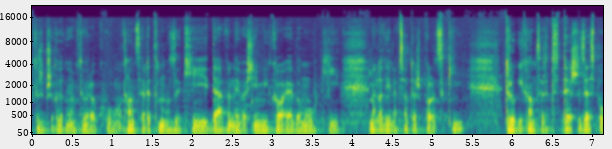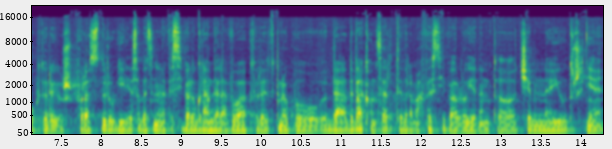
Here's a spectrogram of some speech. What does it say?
którzy przygotowują w tym roku koncert muzyki dawnej, właśnie Mikołaja Gomułki. Melodię napisał też Polski. Drugi koncert też zespół, który już po raz drugi jest obecny na festiwalu Grande La Voix, który w tym roku da dwa koncerty w ramach festiwalu. Jeden to Ciemne Jutrznie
